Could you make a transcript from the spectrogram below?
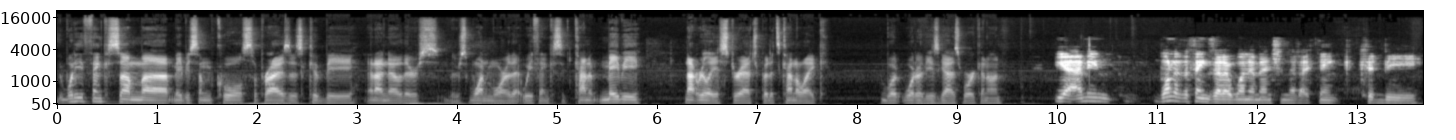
What do you think? Some uh, maybe some cool surprises could be. And I know there's there's one more that we think is kind of maybe not really a stretch, but it's kind of like what what are these guys working on? Yeah, I mean, one of the things that I want to mention that I think could be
